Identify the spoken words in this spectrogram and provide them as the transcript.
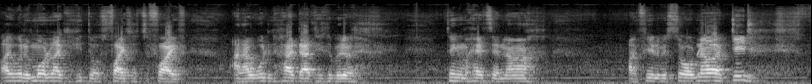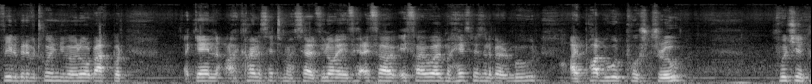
I would have more likely hit those five sets of five, and I wouldn't have had that little bit of thing in my head saying, "Nah, I feel a bit sore." Now I did feel a bit of a twinge in my lower back, but again, I kind of said to myself, you know, if, if I if I was my headspace in a better mood, I probably would push through. Which is,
